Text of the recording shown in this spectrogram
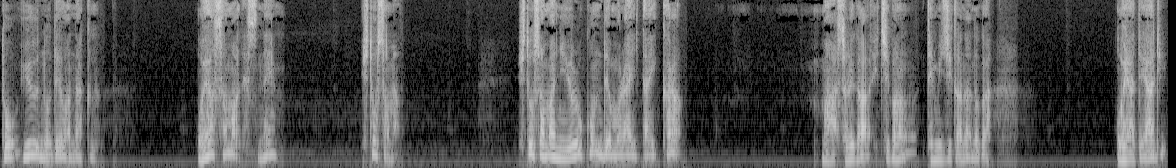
というのではなく、親様ですね。人様。人様に喜んでもらいたいから、まあそれが一番手短なのが、親であり、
